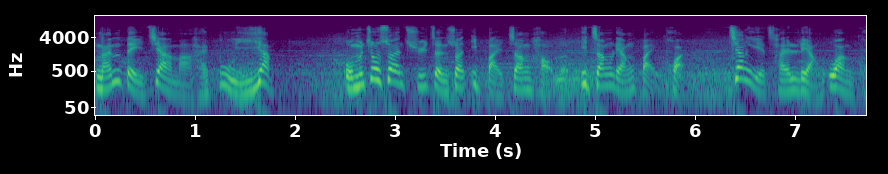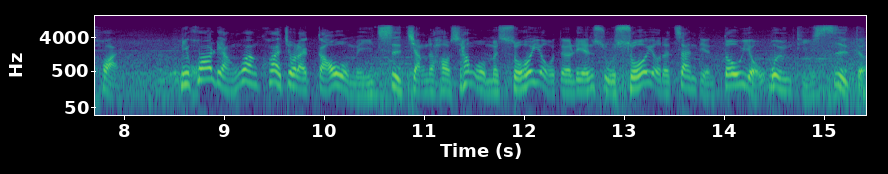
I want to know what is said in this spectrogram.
南北价码还不一样。我们就算取整算一百张好了，一张两百块，这样也才两万块。你花两万块就来搞我们一次，讲的好像我们所有的联署、所有的站点都有问题似的，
